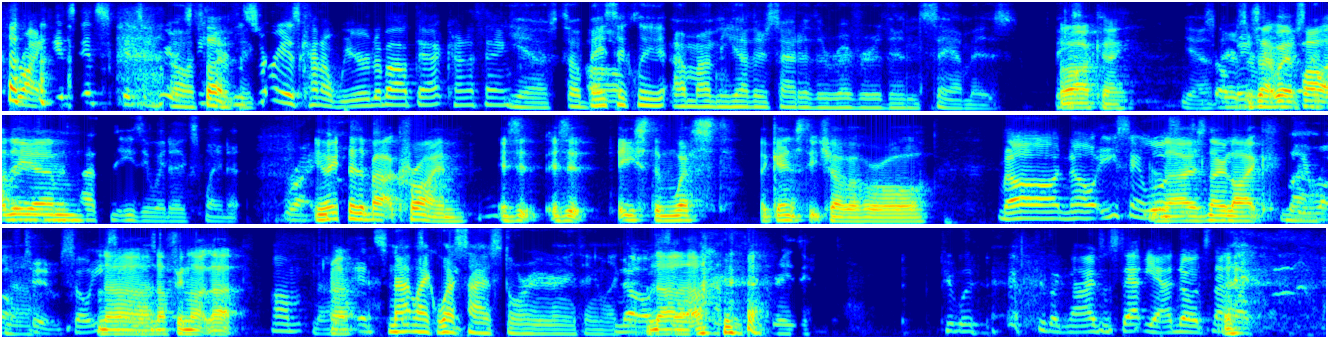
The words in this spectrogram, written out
right. It's it's it's weird. Oh, See, Missouri is kind of weird about that kind of thing. Yeah. So basically, um, I'm on the other side of the river than Sam is. Oh, okay. Yeah. So is that where part of the um? That's the easy way to explain it. Right. You know, you said about crime. Is it is it east and west against each other, or uh, no, East St. Louis. No, there's no like. Pretty rough no. too. So East no, nothing like that. Um, no. it's not like West Side Story or anything like no, that. No, no, crazy. People, people like knives and stab. Yeah, no, it's not like.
